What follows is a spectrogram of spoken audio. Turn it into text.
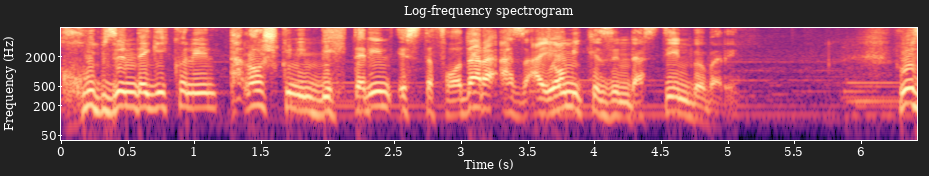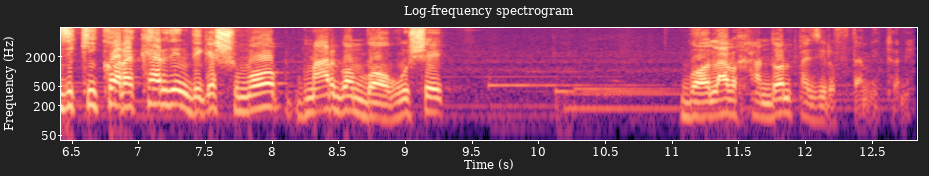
خوب زندگی کنین تلاش کنین بهترین استفاده را از ایامی که زندستین ببرین. روزی که کار کردین دیگه شما مرگم با آغوش با لب خندان پذیرفته می‌تونین.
